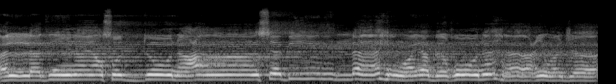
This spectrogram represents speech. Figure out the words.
الذين يصدون عن سبيل الله ويبغونها عوجا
